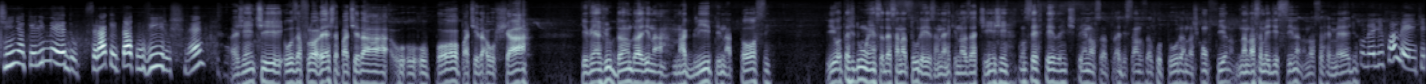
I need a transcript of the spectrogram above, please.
tinha aquele medo. Será que ele está com vírus, né? A gente usa a floresta para tirar o, o, o pó, para tirar o chá, que vem ajudando aí na, na gripe, na tosse e outras doenças dessa natureza, né, que nós atingem. Com certeza a gente tem a nossa tradição, a nossa cultura, nós confiamos na nossa medicina, no nosso remédio. Como eu lhe falei, a gente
